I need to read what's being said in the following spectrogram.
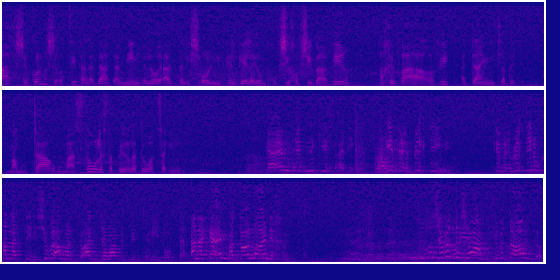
אף שכל מה שרצית לדעת על מין ולא העזת לשאול מתגלגל היום חופשי חופשי באוויר, החברה הערבית עדיין מתלבטת. מה מותר ומה אסור לספר לדור הצעיר. كأن ابنك يسألك كيف حبلتيني كيف حبلتيني وخلفتيني شو أول سؤال جواب بدك تقولي له أنا كأم بدي أقول له انخرس شو بدي جاوبه شو بدي أقول له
